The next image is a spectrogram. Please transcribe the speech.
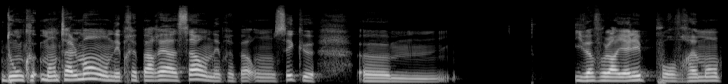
Donc mentalement, on est préparé à ça, on est préparé, on sait que il va falloir y aller pour vraiment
